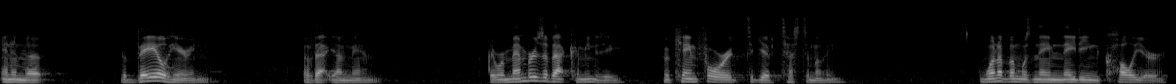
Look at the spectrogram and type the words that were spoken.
And in the, the bail hearing of that young man, there were members of that community who came forward to give testimony. One of them was named Nadine Collier,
